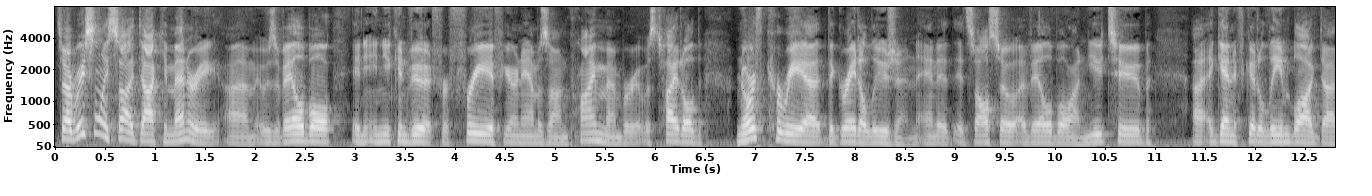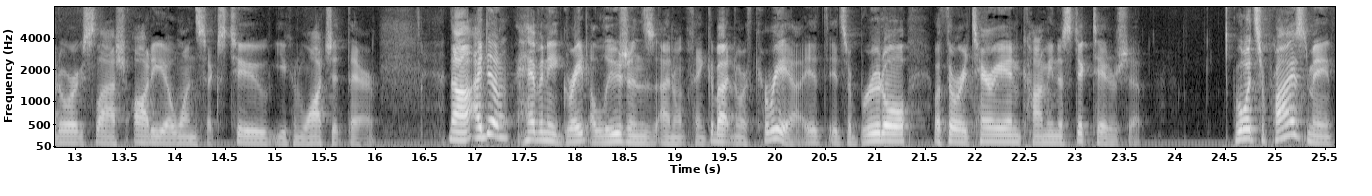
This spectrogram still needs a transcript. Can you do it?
So I recently saw a documentary. Um, it was available, and, and, you can view it for free if you're an Amazon Prime member. It was titled North Korea: The Great Illusion, and it, it's also available on YouTube. Uh, again, if you go to leanblog.org/audio162, you can watch it there. Now, I don't have any great illusions, I don't think, about North Korea. It, it's a brutal, authoritarian, communist dictatorship. What surprised me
